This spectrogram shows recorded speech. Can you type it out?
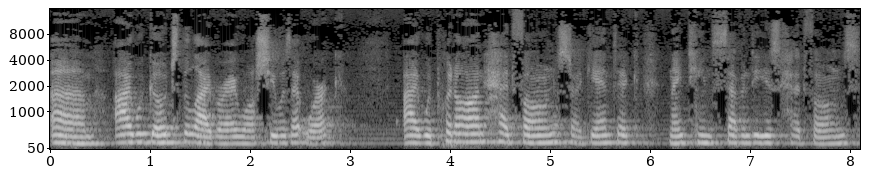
um, I would go to the library while she was at work I would put on headphones, gigantic 1970s headphones,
